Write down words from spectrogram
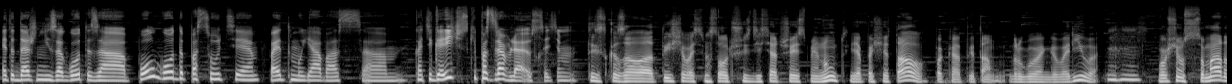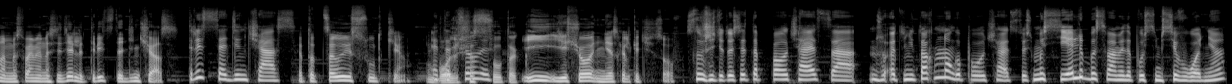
Это даже не за год, а за полгода, по сути. Поэтому я вас эм, категорически поздравляю с этим. Ты сказала 1866 минут. Я посчитал, пока ты там другое говорила. Мгм. В общем, суммарно мы с вами насидели 31 час. 31 час. Это целые сутки. Это Больше целый- суток. И еще несколько часов. Слушайте, то есть это получается, ну, это не так много получается. То есть мы сели бы с вами, допустим, сегодня,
